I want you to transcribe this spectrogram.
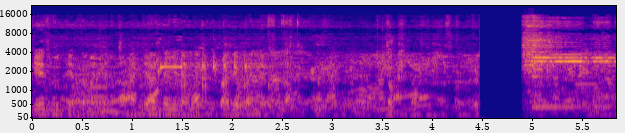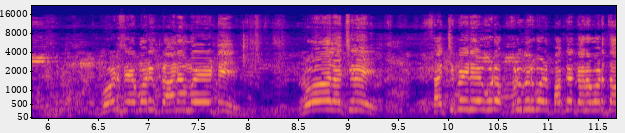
case book ఎత్తామని చెప్పి అదే అదే విధంగా ఇప్పుడు అదే పని చేస్తున్నాం. గోడు సేపటికి ప్రాణం పోయేటి రోగాలు వచ్చినాయి. చచ్చిపోయినవి కూడా పురుగులు పడి పక్క కనబడతా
